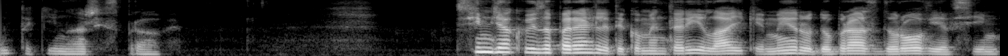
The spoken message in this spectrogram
Ось такі наші справи. Всім дякую за перегляди, коментарі, лайки, миру, добра, здоров'я всім.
